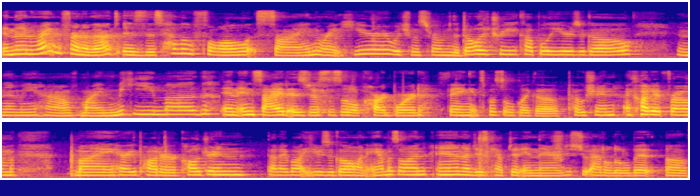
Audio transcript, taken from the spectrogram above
And then right in front of that is this Hello Fall sign right here, which was from the Dollar Tree a couple years ago. And then we have my Mickey mug. And inside is just this little cardboard thing. It's supposed to look like a potion. I got it from my Harry Potter cauldron that I bought years ago on Amazon and I just kept it in there just to add a little bit of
